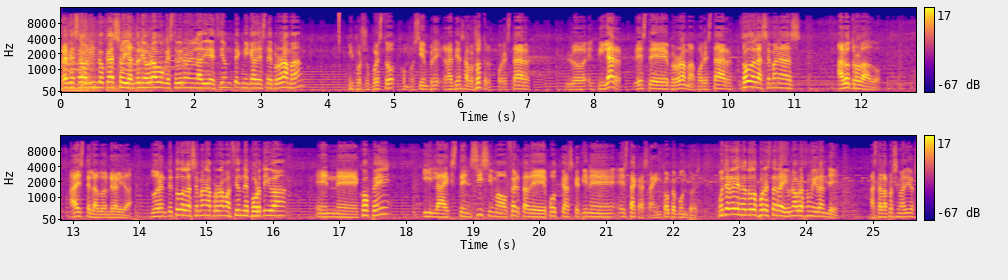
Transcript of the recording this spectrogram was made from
Gracias a Olindo Caso y Antonio Bravo que estuvieron en la dirección técnica de este programa. Y por supuesto, como siempre, gracias a vosotros por estar el pilar de este programa, por estar todas las semanas al otro lado, a este lado en realidad. Durante toda la semana programación deportiva en eh, Cope y la extensísima oferta de podcast que tiene esta casa en cope.es. Muchas gracias a todos por estar ahí. Un abrazo muy grande. Hasta la próxima. Adiós.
